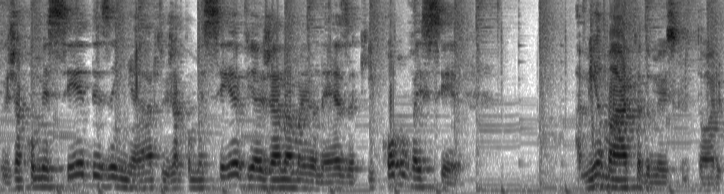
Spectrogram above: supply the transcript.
eu já comecei a desenhar, já comecei a viajar na maionese aqui, como vai ser a minha marca do meu escritório,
